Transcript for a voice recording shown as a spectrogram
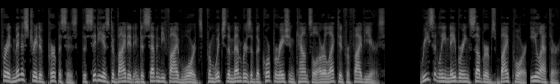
For administrative purposes, the city is divided into 75 wards, from which the members of the Corporation Council are elected for five years. Recently neighbouring suburbs Beypore, Elathur,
